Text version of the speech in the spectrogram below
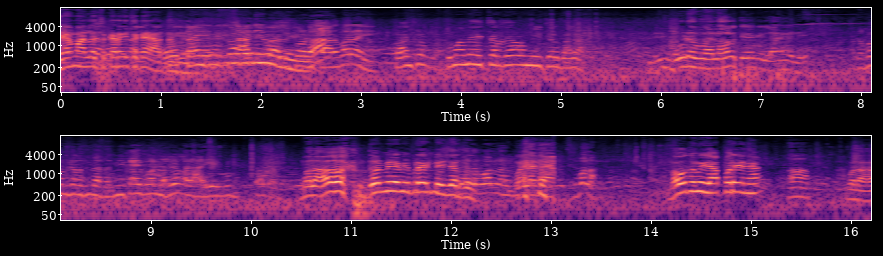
या मालाचं करायचं काय आता? मग? तुम्हाला विचार मी विचार झाला आता बंद करा तुम्ही आता मी काय बोलणार हो का? हे मला अ, दोन मिनिट मी प्रयत्न विचारतो. बोलणार बोला भाऊ तुम्ही व्यापारी आहे ना? बोला.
